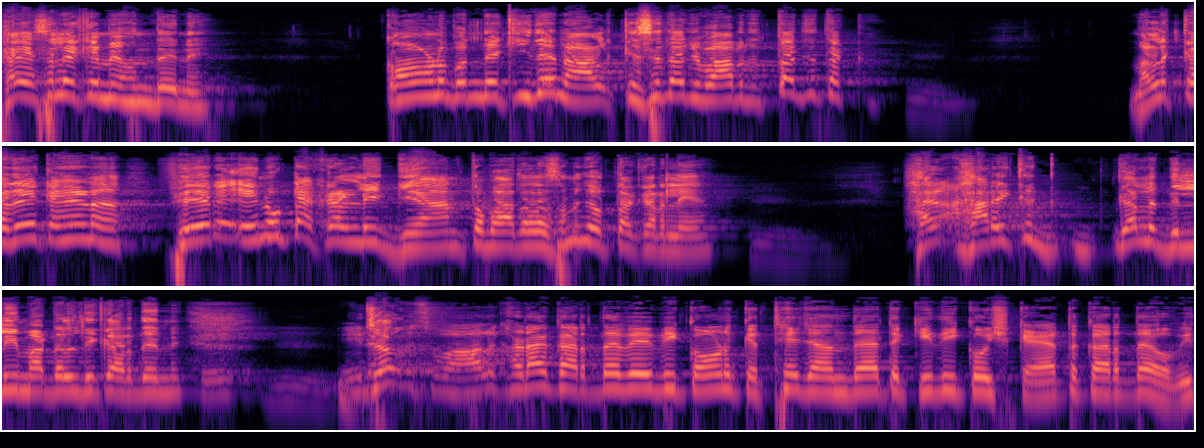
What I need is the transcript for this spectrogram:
ਫੈਸਲੇ ਕਿਵੇਂ ਹੁੰਦੇ ਨੇ? ਕੌਣ ਬੰਦੇ ਕਿਹਦੇ ਨਾਲ? ਕਿਸੇ ਦਾ ਜਵਾਬ ਦਿੱਤਾ ਅਜੇ ਤੱਕ? ਮਤਲਬ ਕਦੇ ਕਹਿਣ ਫਿਰ ਇਹਨੂੰ ਢੱਕਣ ਲਈ ਗਿਆਨ ਤਬਾਦਲਾ ਸਮਝੌਤਾ ਕਰ ਲਿਆ। ਹਰ ਹਰ ਇੱਕ ਗੱਲ ਦਿੱਲੀ ਮਾਡਲ ਦੀ ਕਰਦੇ ਨੇ। ਇਹਦਾ ਕੋਈ ਸਵਾਲ ਖੜਾ ਕਰ ਦੇਵੇ ਵੀ ਕੌਣ ਕਿੱਥੇ ਜਾਂਦਾ ਹੈ ਤੇ ਕਿਹਦੀ ਕੋਈ ਸ਼ਿਕਾਇਤ ਕਰਦਾ ਉਹ ਵੀ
